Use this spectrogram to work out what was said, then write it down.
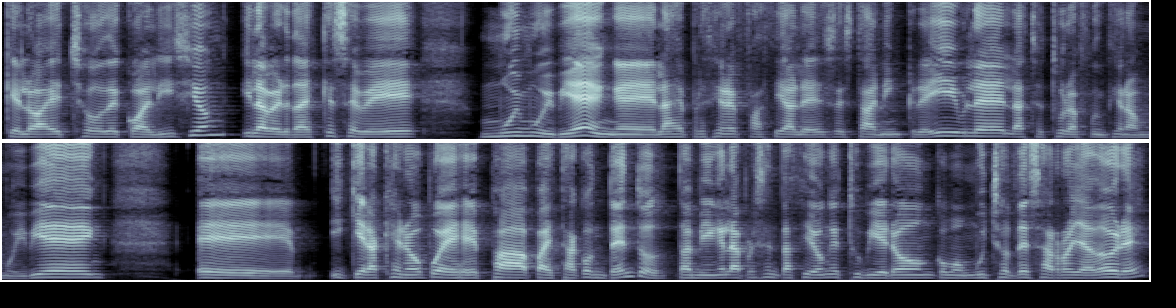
que lo ha hecho The Coalition. Y la verdad es que se ve muy muy bien. Eh, las expresiones faciales están increíbles, las texturas funcionan muy bien. Eh, y quieras que no, pues es para estar contento. También en la presentación estuvieron como muchos desarrolladores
